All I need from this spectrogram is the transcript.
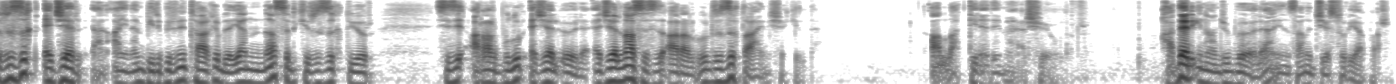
rızık ecel yani aynen birbirini takip eder. Yani nasıl ki rızık diyor sizi arar bulur ecel öyle. Ecel nasıl sizi arar bulur rızık da aynı şekilde. Allah diledi mi her şey olur. Kader inancı böyle insanı cesur yapar.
